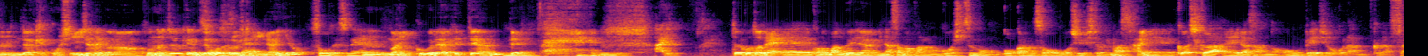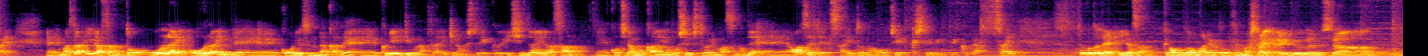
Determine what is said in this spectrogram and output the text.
うん、だから結婚していいんじゃないかな。こんな条件全部する人いないよ。そうですね、うん、まあ一個ぐらいは欠点あるって。うんうん はい。ということで、えーこの番組では皆様からのご質問、ご感想を募集しております。はいえー詳しくは、えーイラさんのホームページをご覧ください。えーまた、イラさんとオンライン、オフラインで、えー交流する中で、えークリエイティブな体験をしていく石平サロン、えーこちらも会員を募集しておりますので、えー合わせてサイトの方をチェックしてみてください。ということで、イラさん、今日もどうもありがとうございました。はい、ありがとうございました。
